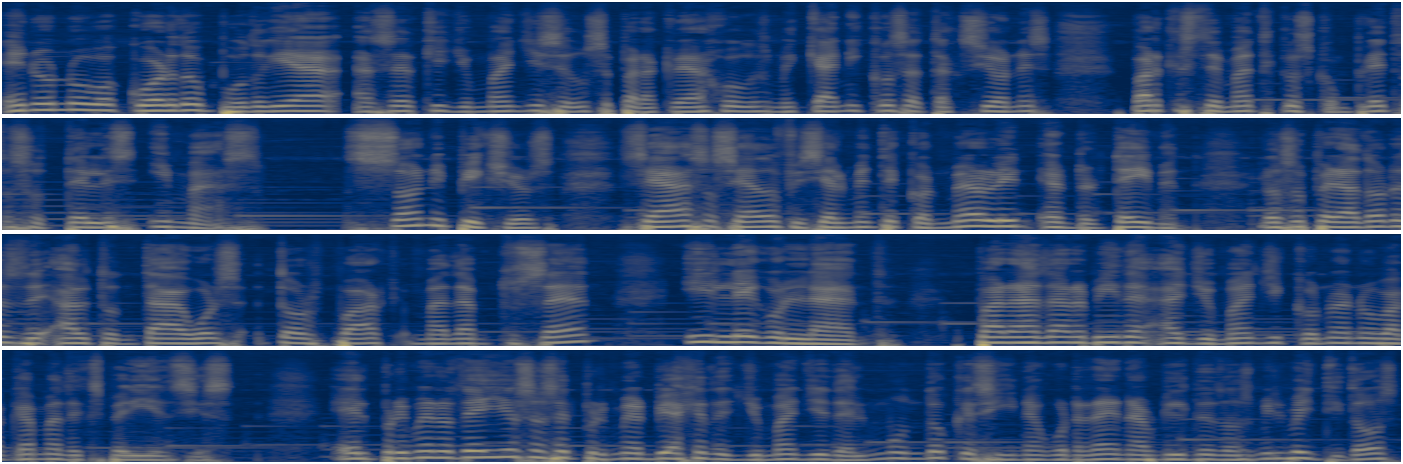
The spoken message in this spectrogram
En un nuevo acuerdo podría hacer que Jumanji se use para crear juegos mecánicos, atracciones, parques temáticos completos, hoteles y más. Sony Pictures se ha asociado oficialmente con Merlin Entertainment, los operadores de Alton Towers, Thor Park, Madame Tussauds y Legoland, para dar vida a Jumanji con una nueva gama de experiencias. El primero de ellos es el primer viaje de Jumanji del mundo que se inaugurará en abril de 2022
